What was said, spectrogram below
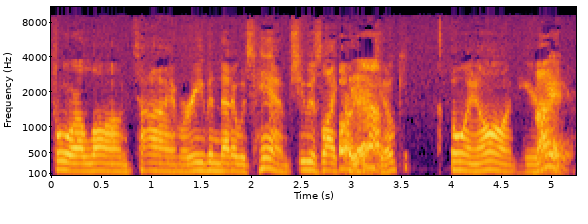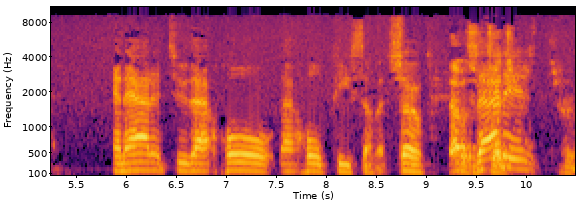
for a long time or even that it was him. She was like, Oh, "Are yeah. you joking? What's going on here?" right. And added to that whole that whole piece of it. So That was that intentional. is Sure.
